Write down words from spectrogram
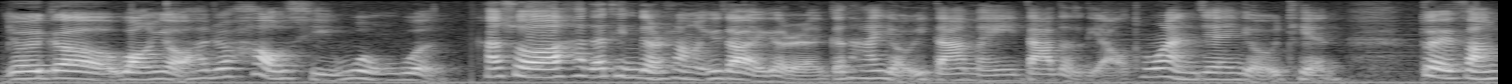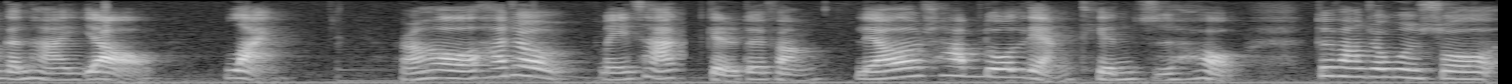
有一个网友他就好奇问问，他说他在 Tinder 上遇到一个人，跟他有一搭没一搭的聊，突然间有一天，对方跟他要 Line，然后他就没差给了对方，聊了差不多两天之后，对方就问说，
